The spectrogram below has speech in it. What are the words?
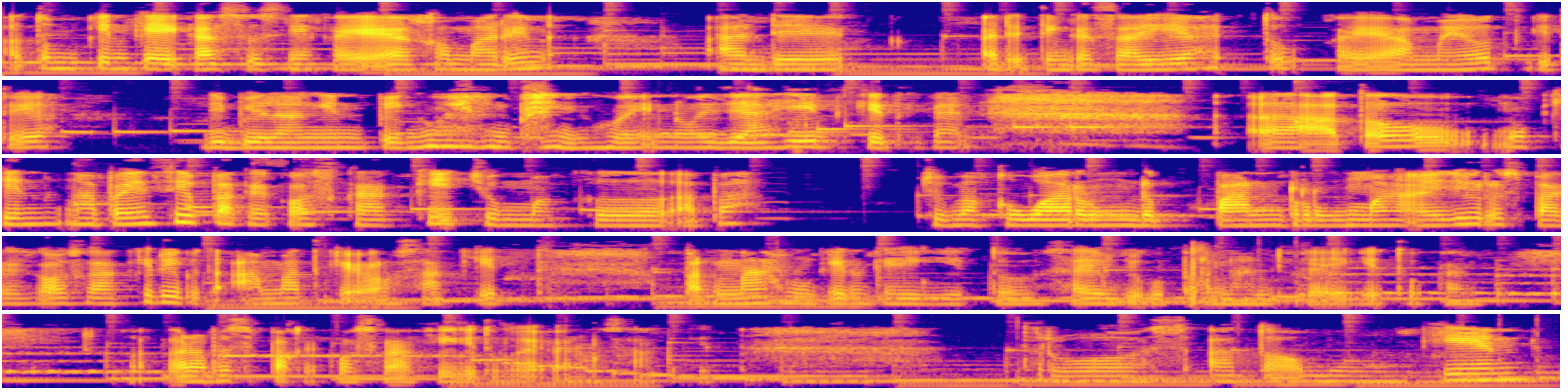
Atau mungkin kayak kasusnya kayak kemarin ada ada tingkat saya itu kayak meot gitu ya dibilangin penguin penguin mujahid gitu kan. Uh, atau mungkin ngapain sih pakai kaos kaki cuma ke apa cuma ke warung depan rumah aja harus pakai kaos kaki ribet amat kayak orang sakit. Pernah mungkin kayak gitu saya juga pernah kayak gitu kan. Kenapa sih pakai kaos kaki gitu kayak orang sakit. Terus atau mungkin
